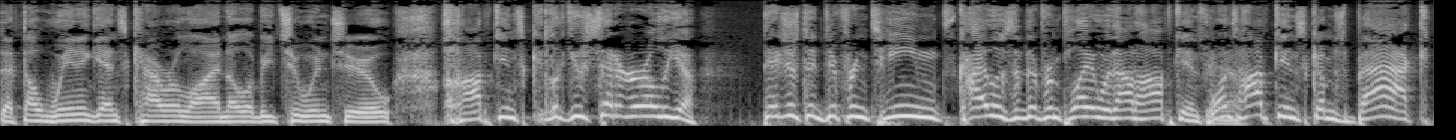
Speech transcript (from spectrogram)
That they'll win against Carolina. They'll be two and two. Hopkins, look, you said it earlier. They're just a different team. Kyler's a different player without Hopkins. Once Hopkins comes back,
